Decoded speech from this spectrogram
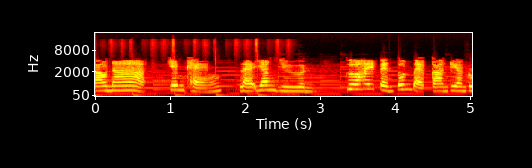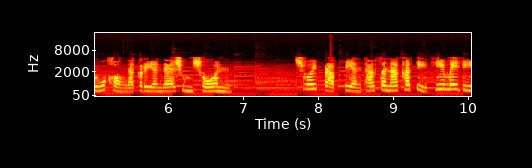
ก้าวหน้า เข้มแข็ง และยั่งยืน เพื่อให้เป็นต้นแบบการเรียนรู้ของนักเรียนและชุมชน ช่วยปรับเปลี่ยนทัศนคติที่ไม่ดี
